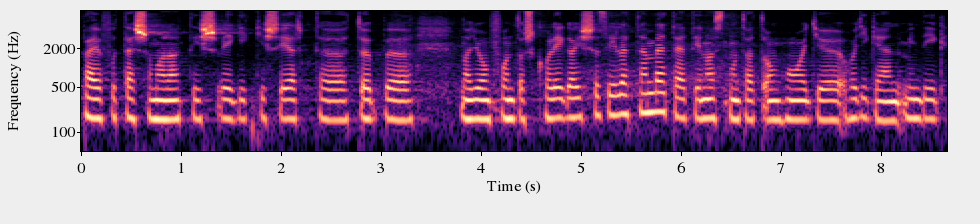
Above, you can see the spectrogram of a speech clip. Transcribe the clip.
pályafutásom alatt is végigkísért több nagyon fontos kolléga is az életemben, tehát én azt mondhatom, hogy, hogy igen, mindig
